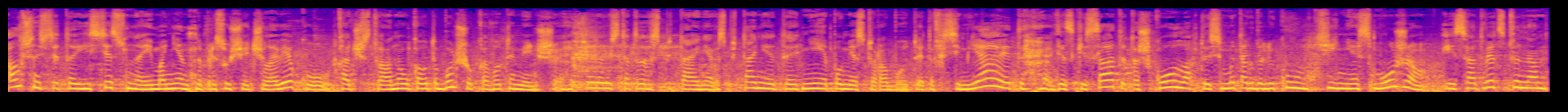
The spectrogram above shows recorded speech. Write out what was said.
алчность – это, естественно, имманентно присущее человеку качество. Оно у кого-то больше, у кого-то меньше. Все зависит от воспитания. Воспитание – это не по месту работы. Это семья, это детский сад, это школа. То есть мы так далеко уйти не сможем. И, соответственно,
